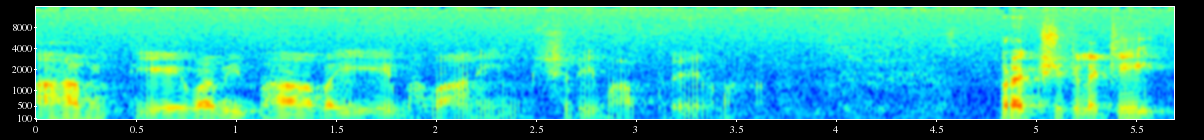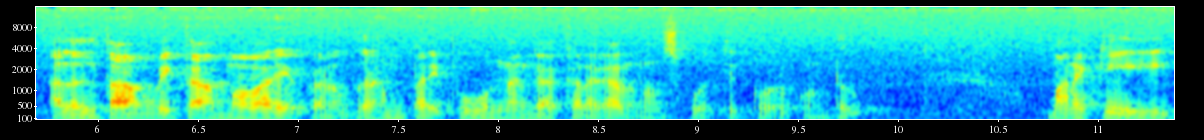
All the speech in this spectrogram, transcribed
అహమిత్యేవ విభావయే భవానీం శ్రీమాత్రే నమ. ప్రేక్షకులకి లలితాంబిక అమ్మవారి యొక్క అనుగ్రహం పరిపూర్ణంగా కలగాలని స్ఫూర్తి కోరుకుంటూ మనకి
